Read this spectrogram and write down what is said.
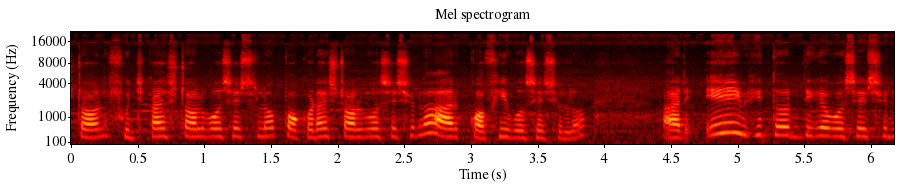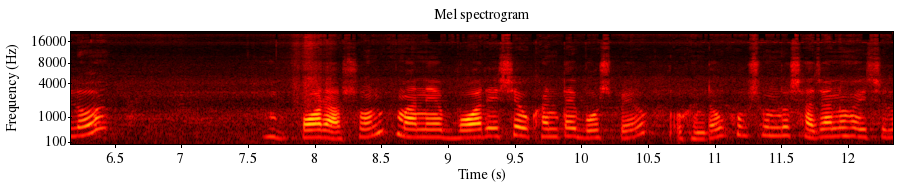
স্টল ফুচকার স্টল বসেছিল পকোড়ার স্টল বসেছিল, আর কফি বসেছিল। আর এই ভিতর দিকে বসেছিল বর আসন মানে বর এসে ওখানটায় বসবে। ওখানটাও খুব সুন্দর সাজানো হয়েছিল।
